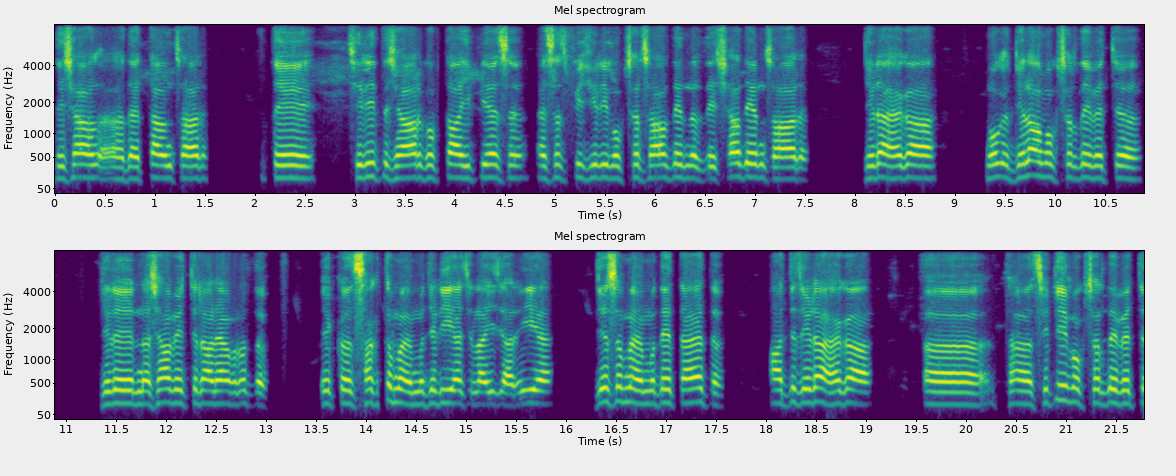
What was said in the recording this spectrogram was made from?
ਦਿਸ਼ਾ ਹਦਾਇਤਾਂ ਅਨੁਸਾਰ ਤੇ ਸ੍ਰੀ ਤਸ਼ਾਰ ਗੁਪਤਾ ਆਈਪੀਐਸ ਐਸਐਸਪੀ ਸ੍ਰੀ ਮੁਕਤਸਰ ਸਾਹਿਬ ਦੇ ਨਿਰਦੇਸ਼ਾਂ ਦੇ ਅਨੁਸਾਰ ਜਿਹੜਾ ਹੈਗਾ ਮੁਕ- ਜ਼ਿਲ੍ਹਾ ਮੁਕਤਸਰ ਦੇ ਵਿੱਚ ਜਿਹੜੇ ਨਸ਼ਾ ਵੇਚਣ ਵਾਲਿਆਂ ਵਿਰੁੱਧ ਇੱਕ ਸਖਤ ਮੁਹਿੰਮ ਜਿਹੜੀ ਆ ਚਲਾਈ ਜਾ ਰਹੀ ਹੈ ਜਿਸ ਮੁਹਿੰਮ ਦੇ ਤਹਿਤ ਅੱਜ ਜਿਹੜਾ ਹੈਗਾ ਅ, ਸਿਟੀ ਮੁਕਤਸਰ ਦੇ ਵਿੱਚ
